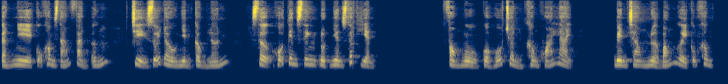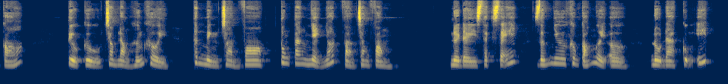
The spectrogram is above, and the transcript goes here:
Tấn Nhi cũng không dám phản ứng, chỉ duỗi đầu nhìn cổng lớn, sợ hỗ tiên sinh đột nhiên xuất hiện. Phòng ngủ của hỗ chuẩn không khóa lại, bên trong nửa bóng người cũng không có. Tiểu cửu trong lòng hứng khởi, thân mình tròn vo, tung tăng nhảy nhót vào trong phòng. Nơi đây sạch sẽ, giống như không có người ở, đồ đạc cũng ít,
